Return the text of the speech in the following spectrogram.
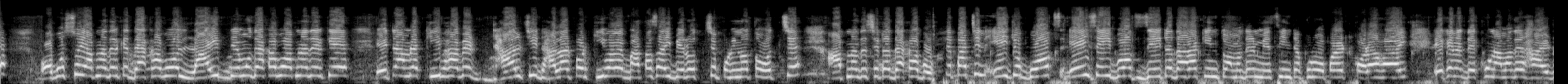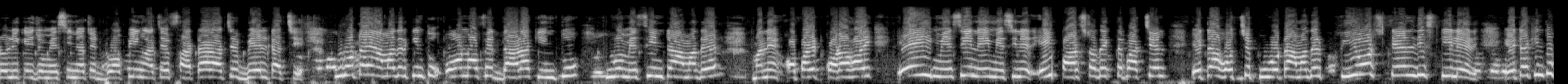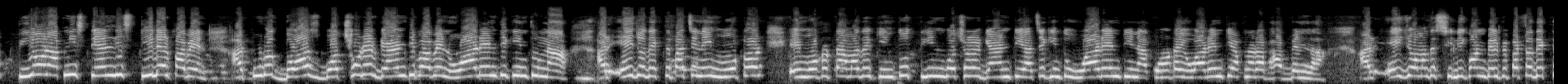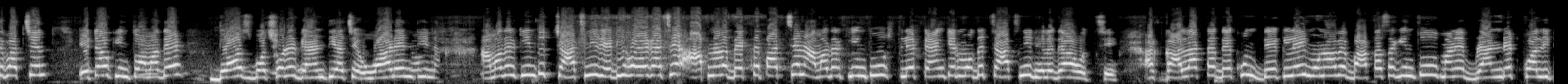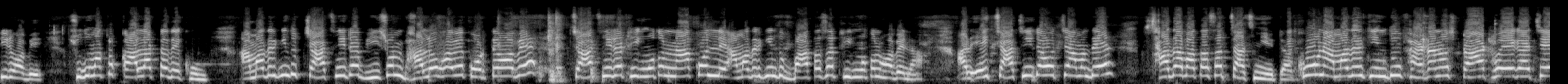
অবশ্যই আপনাদেরকে দেখাবো লাইভ ডেমো দেখাবো আপনাদেরকে। এটা আমরা কীভাবে ঢালছি, ঢালার পর কীভাবে বাতাসাই বেরোচ্ছে, পরিণত হচ্ছে, আপনাদের সেটা দেখাবো। দেখতে পাচ্ছেন, এই যে বক্স এই সেই বক্স যেটা দ্বারা কিন্তু আমাদের মেশিনটা পুরো অপারেট করা হয়। এখানে দেখুন আমাদের হাইড্রোলিক এই যে মেশিন আছে ড্রপিং আছে, ফাটার আছে বেল্ট আছে। পুরোটাই আমাদের কিন্তু অন অফ এর দ্বারা কিন্তু পুরো মেশিনটা আমাদের মানে অপারেট করা হয়। এই মেশিন এই মেশিনের এই পার্টসটা দেখতে পাচ্ছেন, এটা হচ্ছে পুরোটা আমাদের পিওর স্টেনলেস স্টিলের এটা কিন্তু পিওর আপনি স্টেনলেস স্টিলের পাবেন, আর পুরো দশ বছরের গ্যারান্টি পাবেন ওয়ারেন্টি কিন্তু না। আর এই যে দেখতে পাচ্ছেন, এই মোটর এই মোটরটা আমাদের কিন্তু তিন বছরের গ্যারান্টি আছে, কিন্তু ওয়ারেন্টি না, কোনোটাই ওয়ারেন্টি আপনারা ভাববেন না। আর এই যে আমাদের সিলিকন বেল পেপারটা দেখতে পাচ্ছেন, এটাও কিন্তু আমাদের দশ বছরের গ্যারান্টি আছে ওয়ারেন্টি না। আমাদের কিন্তু চাচনি রেডি হয়ে গেছে, আপনারা দেখতে পাচ্ছেন, আমাদের কিন্তু স্টিলের ট্যাঙ্কের মধ্যে চাচনি ঢেলে দেওয়া হচ্ছে। আর কালারটা দেখুন, দেখলেই মনে হবে বাতাসা কিন্তু মানে ব্র্যান্ডেড কোয়ালিটির হবে। শুধুমাত্র কালারটা দেখুন। আমাদের কিন্তু চাচনিটা ভীষণ ভালোভাবে করতে হবে। চাচনিটা ঠিক মতন না করলে আমাদের কিন্তু বাতাসা ঠিক মতন হবে না। আর এই চাচনিটা হচ্ছে আমাদের সাদা বাতাসার চাচনি এটা। এখন আমাদের কিন্তু ফাটানো স্টার্ট হয়ে গেছে।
